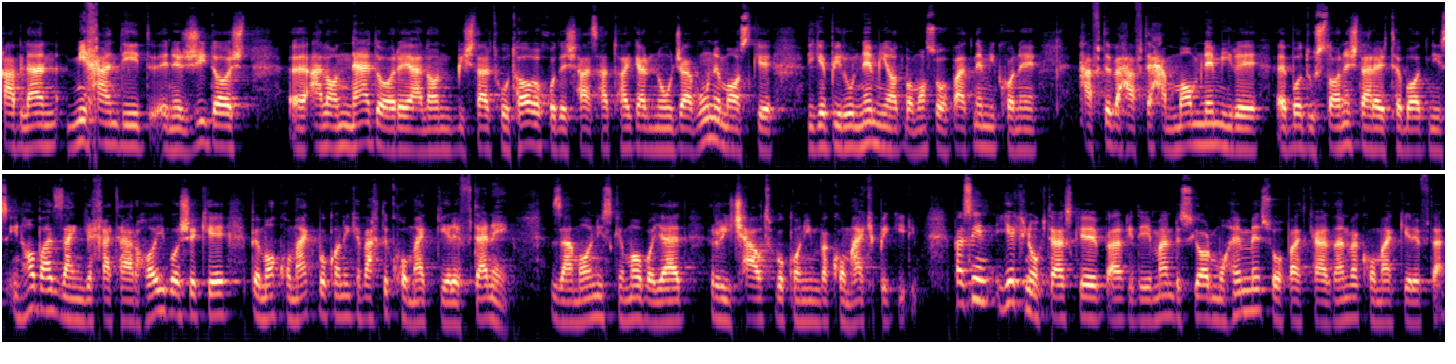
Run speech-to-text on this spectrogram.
قبلا میخندید انرژی داشت الان نداره الان بیشتر تو اتاق خودش هست. حتی اگر نوجوون ماست که دیگه بیرون نمیاد با ما صحبت نمی‌کنه هفته به هفته حمام نمیره با دوستانش در ارتباط نیست. اینها باید زنگ خطرهایی باشه که به ما کمک بکنه که وقت کمک گرفتنه زمانی است که ما باید ریچ اوت بکنیم و کمک بگیریم. پس این یک نکته است که بقیده من بسیار مهمه صحبت کردن و کمک گرفتن.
